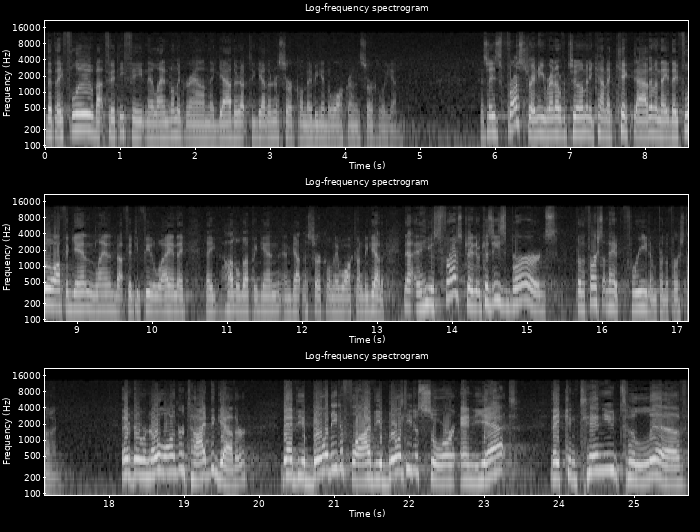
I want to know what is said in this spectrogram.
that they flew about 50 feet and they landed on the ground. They gathered up together in a circle and they began to walk around in a circle again. And so he's frustrated. He ran over to him and he kind of kicked at him, and they, they flew off again and landed about 50 feet away, and they, they huddled up again and got in a circle and they walked around together. Now, he was frustrated because these birds, for the first time, they had freedom for the first time. They, they were no longer tied together. They had the ability to fly, the ability to soar, and yet they continued to live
